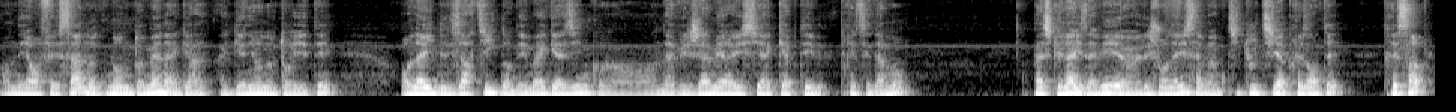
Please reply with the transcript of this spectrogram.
en ayant fait ça, notre nom de domaine a, gagné en notoriété. On a eu des articles dans des magazines qu'on n'avait jamais réussi à capter précédemment. Parce que là, ils avaient, euh, les journalistes avaient un petit outil à présenter, très simple,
